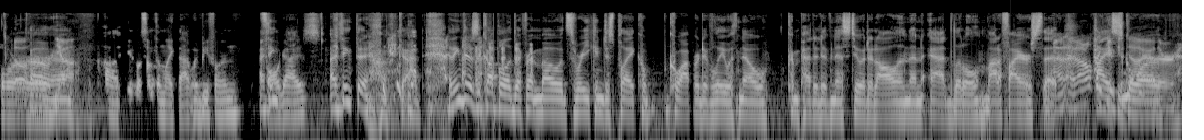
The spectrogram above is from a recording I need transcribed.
or Oh, yeah. yeah, uh, you know something like that would be fun. I Fall think- Guys. I think that oh god, I think there's a couple of different modes where you can just play co- cooperatively with no competitiveness to it at all, and then add little modifiers that And I don't think high you can score. die either.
